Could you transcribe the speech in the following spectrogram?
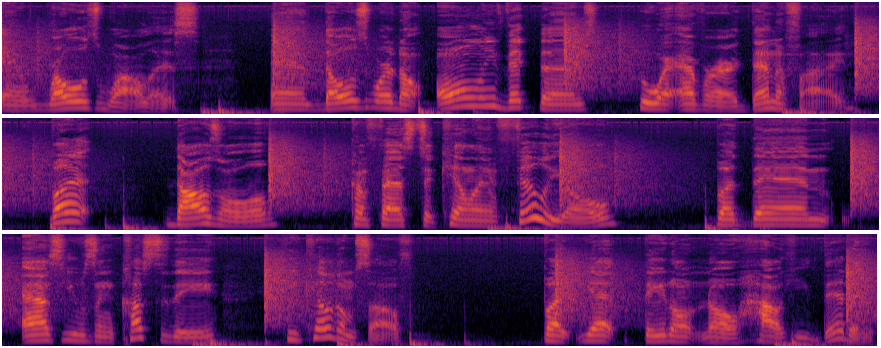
and Rose Wallace. And those were the only victims who were ever identified. But Dolezal confessed to killing Filio, but then as he was in custody, he killed himself. But yet they don't know how he did it.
